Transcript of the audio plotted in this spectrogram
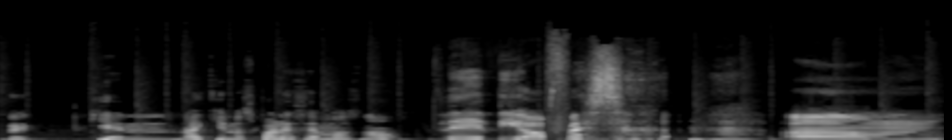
de quién, a quién nos parecemos, ¿no? De The Office. Um,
